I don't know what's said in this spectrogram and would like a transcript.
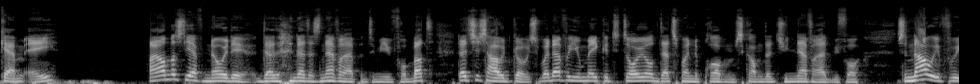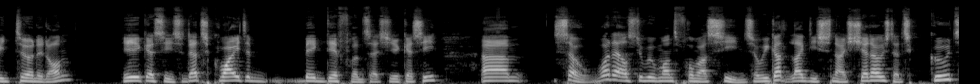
Cam A. I honestly have no idea. That, that has never happened to me before. But that's just how it goes. Whenever you make a tutorial, that's when the problems come that you never had before. So now if we turn it on, here you can see. So that's quite a big difference as you can see. Um, so what else do we want from our scene? So we got like these nice shadows. That's good.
